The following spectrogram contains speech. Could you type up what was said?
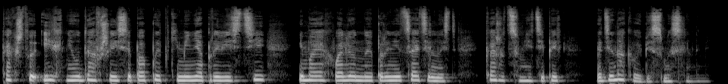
так что их неудавшиеся попытки меня провести и моя хваленная проницательность кажутся мне теперь одинаково бессмысленными.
